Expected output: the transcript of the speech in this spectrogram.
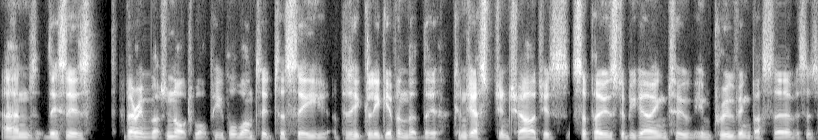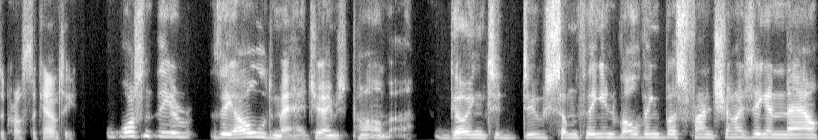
And this is very much not what people wanted to see, particularly given that the congestion charge is supposed to be going to improving bus services across the county. Wasn't the the old mayor James Palmer going to do something involving bus franchising and now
